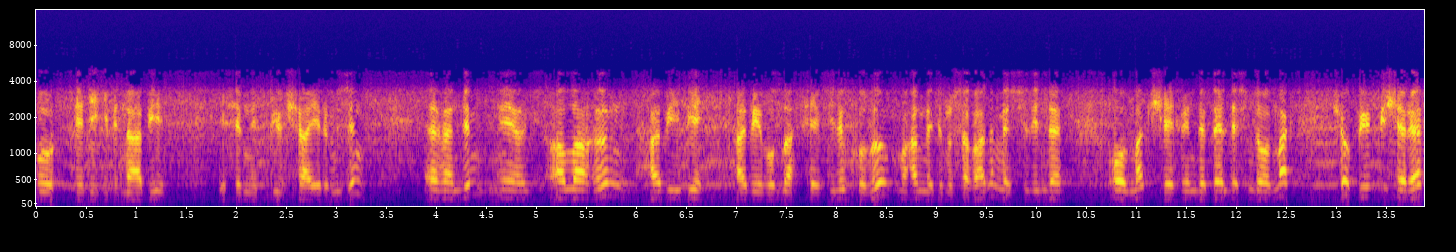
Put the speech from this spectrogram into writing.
bu dediği gibi Nabi isimli büyük şairimizin efendim e, Allah'ın Habibi, Habibullah sevgili kulu Muhammed Mustafa'nın mescidinde olmak, şehrinde, beldesinde olmak çok büyük bir şeref.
